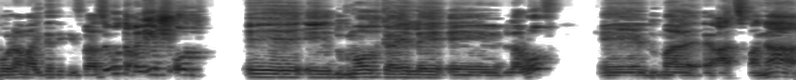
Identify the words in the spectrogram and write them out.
בעולם ה identities והזהות, אבל יש עוד דוגמאות כאלה לרוב. אה, דוגמה ההצפנה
